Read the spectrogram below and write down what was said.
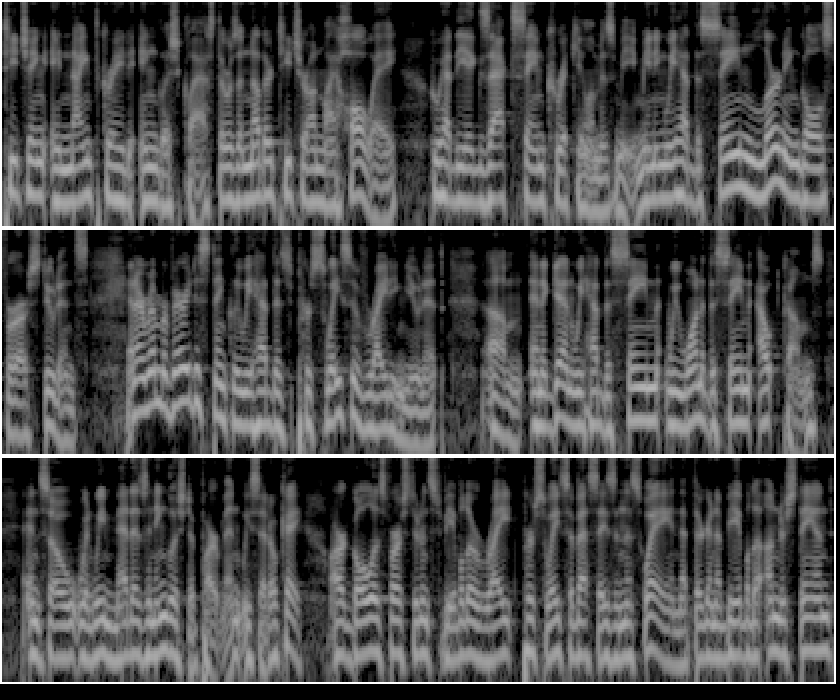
teaching a ninth grade English class, there was another teacher on my hallway who had the exact same curriculum as me, meaning we had the same learning goals for our students. And I remember very distinctly we had this persuasive writing unit. Um, and again, we had the same, we wanted the same outcomes. And so when we met as an English department, we said, okay, our goal is for our students to be able to write persuasive essays in this way and that they're going to be able to understand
